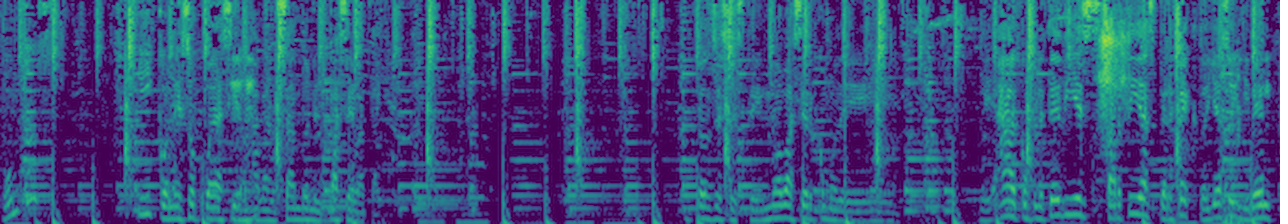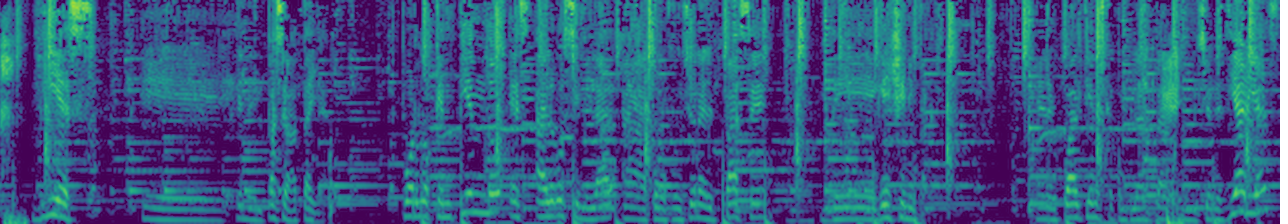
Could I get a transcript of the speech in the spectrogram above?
puntos y con eso puedas ir avanzando en el pase de batalla. Entonces, este, no va a ser como de, de, ah, completé 10 partidas, perfecto, ya soy nivel 10 eh, en el pase de batalla. Por lo que entiendo es algo similar a cómo funciona el pase de Genshin Impact, en el cual tienes que completar misiones diarias,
